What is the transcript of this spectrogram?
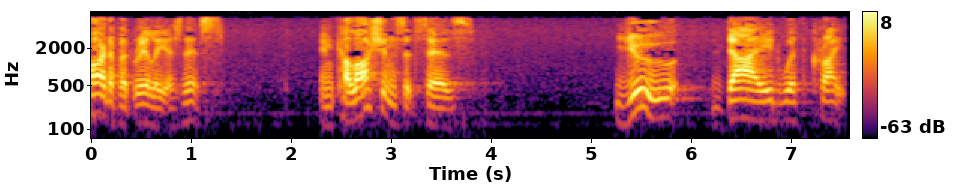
Part of it really is this. In Colossians it says, You died with Christ.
